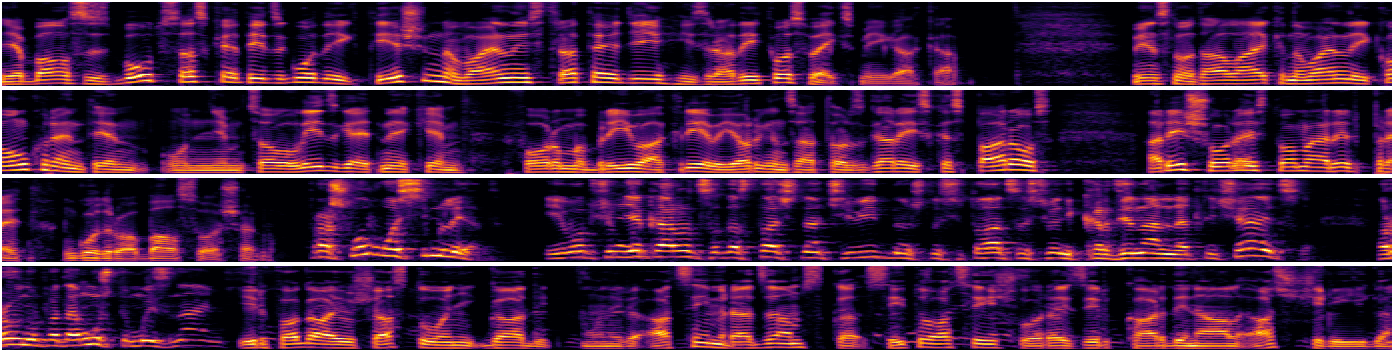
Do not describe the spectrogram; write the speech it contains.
ja balsis būtu saskaitīts godīgi, tieši Navaļnijas stratēģija izrādītos veiksmīgākā. Viens no tā laika Navaļnija konkurentiem un Ņemcova līdzgaitniekiem, Fóruma Brīvā Krievija organizators Garijs Kasparovs, arī šoreiz tomēr ir pret gudro balsošanu. Прошло 8 лет. И, в общем, мне кажется достаточно очевидно, что ситуация сегодня кардинально отличается. Ровно потому, что мы знаем... Ir pagājuši astoņi gadi, un ir acīm redzams, ka situācija šoreiz ir kardināli atšķirīga,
